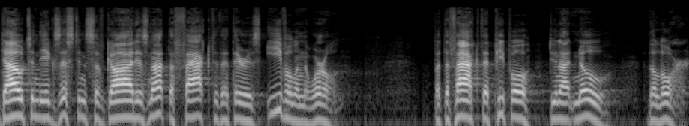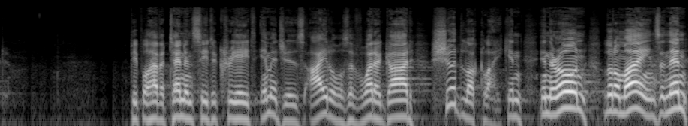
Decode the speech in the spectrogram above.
doubt in the existence of God is not the fact that there is evil in the world, but the fact that people do not know the Lord. People have a tendency to create images, idols of what a God should look like in, in their own little minds. And then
